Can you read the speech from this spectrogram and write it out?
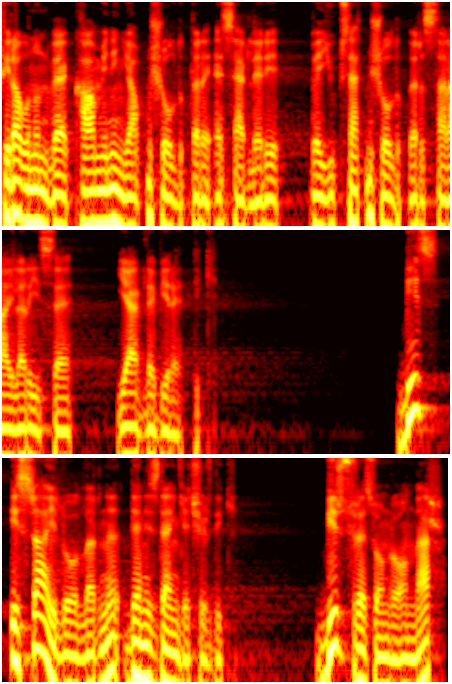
Firavun'un ve kavminin yapmış oldukları eserleri ve yükseltmiş oldukları sarayları ise yerle bir ettik. Biz İsrailoğullarını denizden geçirdik. Bir süre sonra onlar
